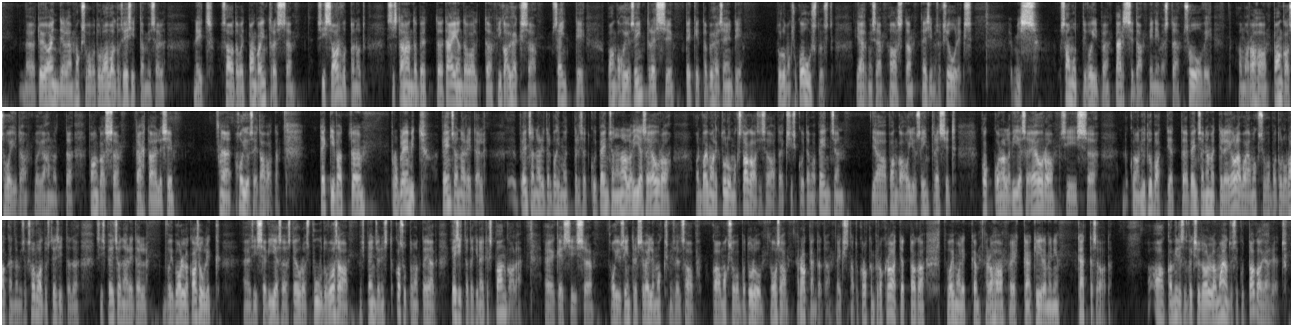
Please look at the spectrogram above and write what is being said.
tööandjale maksuvaba tulu avalduse esitamisel neid saadavaid pangaintresse sisse arvutanud, siis tähendab, et täiendavalt iga üheksa senti pangahoiuse intressi tekitab ühe sendi tulumaksukohustust järgmise aasta esimeseks juuliks, mis samuti võib pärssida inimeste soovi oma raha pangas hoida või vähemalt pangas tähtajalisi äh, hoiuseid avada. tekivad äh, probleemid pensionäridel pensionäridel põhimõtteliselt, kui pension on alla viiesaja euro, on võimalik tulumaks tagasi saada, ehk siis kui tema pension ja pangahoiuse intressid kokku on alla viiesaja euro, siis äh, kuna nüüd lubati, et pensioniametil ei ole vaja maksuvaba tulu rakendamiseks avaldust esitada, siis pensionäridel võib olla kasulik äh, siis see viiesajast eurost puuduv osa, mis pensionist kasutamata jääb, esitadagi näiteks pangale, äh, kes siis hoiuseintressi väljamaksmisel saab ka maksuvaba tulu osa rakendada, ehk siis natuke rohkem bürokraatiat, aga võimalik raha ehk kiiremini kätte saada. aga millised võiksid olla majanduslikud tagajärjed?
